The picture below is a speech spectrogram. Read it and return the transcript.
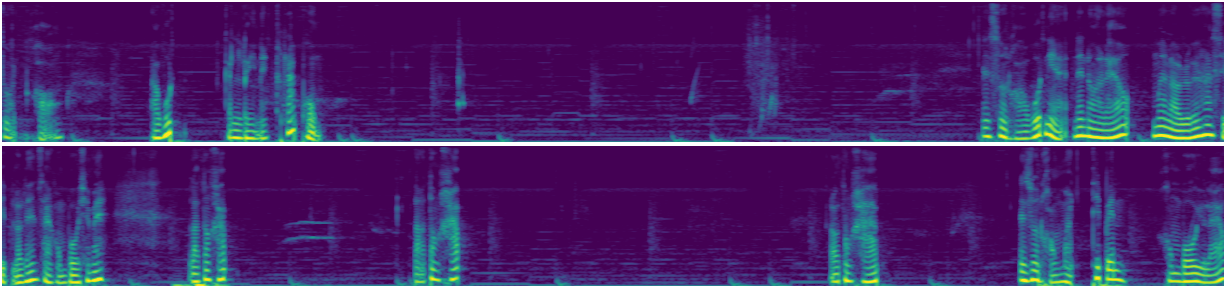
ส่วนของอาวุธกันเลยนะครับผม ในส่วนของอาวุธเนี่ยแน่นอนแล้วเมื่อเราเลเวล50 เราเล่นสายคอมโบใช่ไหม เราต้องครับ เราต้องครับ เราต้องครับ ในส่วนของหมัดที่เป็นคอมโบอยู่แล้ว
